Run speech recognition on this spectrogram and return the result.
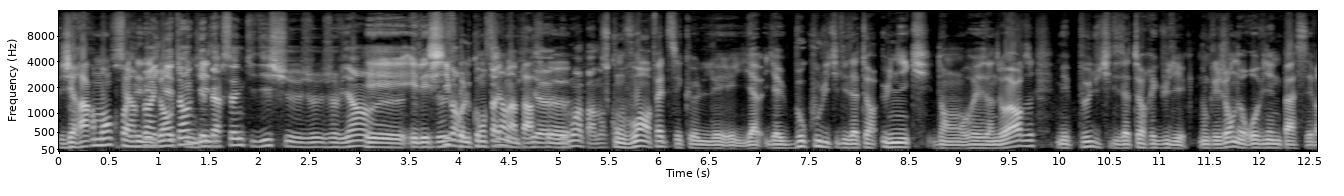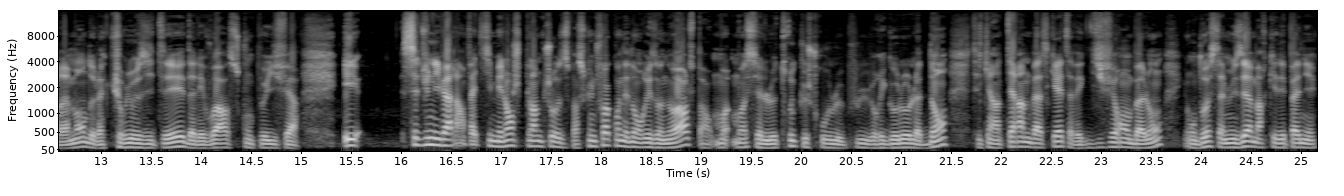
j'ai rarement croisé des gens qui me disent... personnes qui disent je, viens. Et, les chiffres le confirment hein, parce que ce qu'on voit en fait, c'est que il y, a eu beaucoup d'utilisateurs uniques dans Horizon Worlds, mais peu d'utilisateurs réguliers. Donc les gens ne reviennent pas c'est vraiment de la curiosité d'aller voir ce qu'on peut y faire. Et cet univers-là, en fait, il mélange plein de choses. Parce qu'une fois qu'on est dans Horizon Worlds, moi, c'est le truc que je trouve le plus rigolo là-dedans, c'est qu'il y a un terrain de basket avec différents ballons et on doit s'amuser à marquer des paniers.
